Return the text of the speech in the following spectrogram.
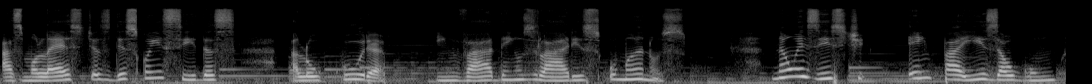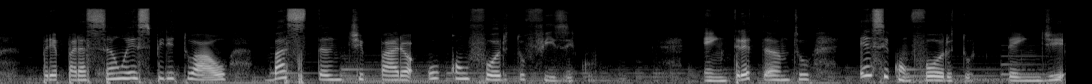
as moléstias desconhecidas, a loucura invadem os lares humanos. Não existe em país algum preparação espiritual bastante para o conforto físico. Entretanto, esse conforto tende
